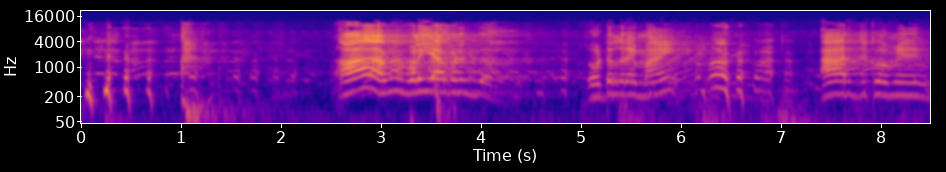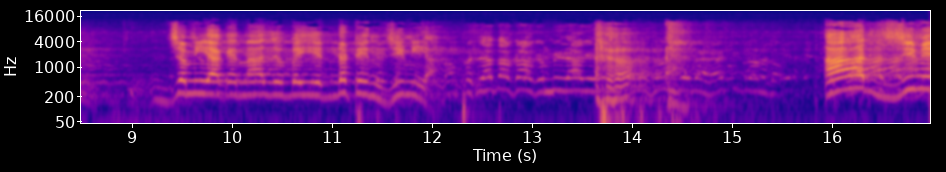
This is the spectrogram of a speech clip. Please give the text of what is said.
આ અમે વળી આપણે હોટલ રે માય આજ કો મે જમિયા કે ના જો બે એ ડટીન જીમિયા. આ જીમે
